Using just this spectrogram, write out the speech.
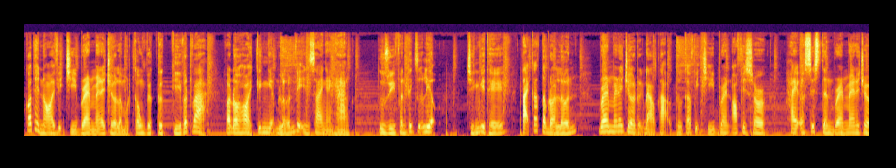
Có thể nói vị trí Brand Manager là một công việc cực kỳ vất vả và đòi hỏi kinh nghiệm lớn về insight ngành hàng, tư duy phân tích dữ liệu. Chính vì thế, tại các tập đoàn lớn, Brand Manager được đào tạo từ các vị trí Brand Officer hay Assistant Brand Manager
